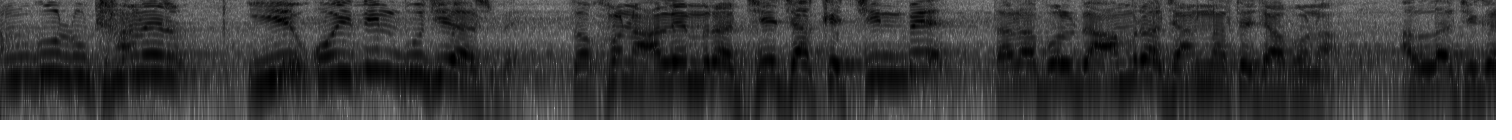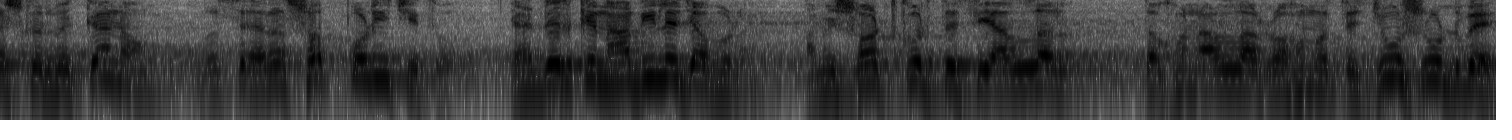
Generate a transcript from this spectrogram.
আঙ্গুল উঠানের ইয়ে ওই দিন বুঝে আসবে। তখন আলেমরা যে যাকে চিনবে, তারা বলবে, আমরা জান্নাতে যাব না। আল্লাহ জিজ্ঞেস করবে, কেন? বলছে, এরা সব পরিচিত। এদেরকে না দিলে যাব না। আমি শর্ট করতেছি, আল্লাহর তখন আল্লাহর রহমতে জোশ উঠবে।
